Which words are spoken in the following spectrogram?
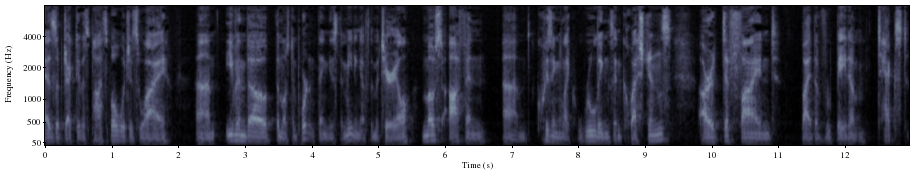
as objective as possible, which is why, um, even though the most important thing is the meaning of the material, most often um, quizzing like rulings and questions are defined by the verbatim text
